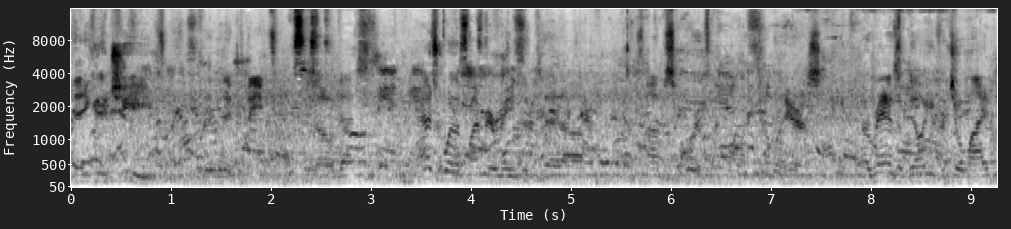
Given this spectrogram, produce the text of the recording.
they can achieve whatever they believe. So that's that's one of the primary reasons that uh, I'm supporting Kamala Harris. I ran as a delegate for Joe Biden.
